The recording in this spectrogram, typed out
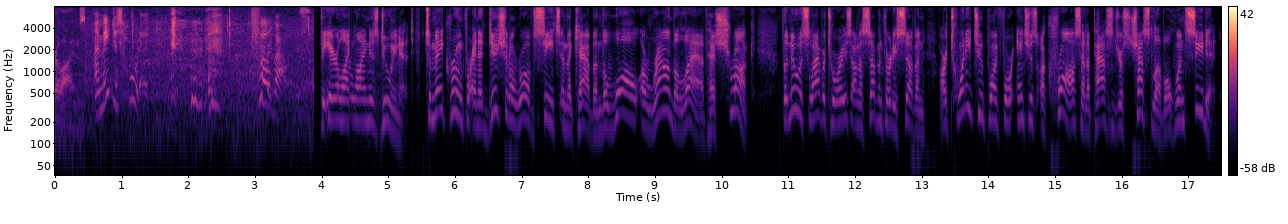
Airlines. I may just hold it. 12 hours. The airline line is doing it. To make room for an additional row of seats in the cabin, the wall around the lav has shrunk. The newest lavatories on a 737 are 22.4 inches across at a passenger's chest level when seated,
